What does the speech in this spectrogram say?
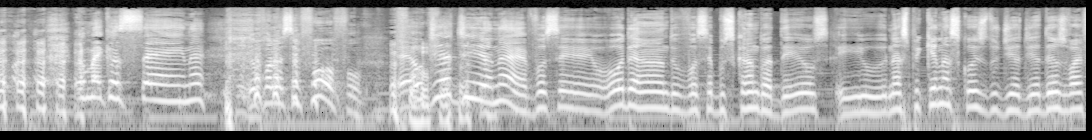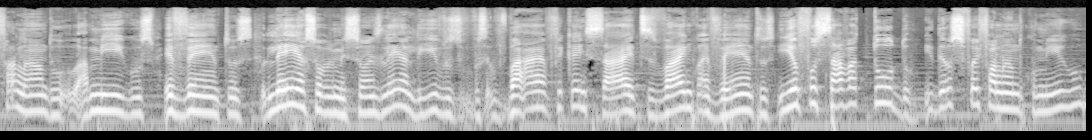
Como é que eu sei, né? Eu falo assim, fofo. É o dia a dia, né? Você orando, você buscando a Deus. E nas pequenas coisas do dia a dia, Deus vai falando. Amigos, eventos. Leia sobre missões, leia livros. Você vai, fica em sites, vai em eventos. E eu fuçava tudo. E Deus foi falando comigo.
